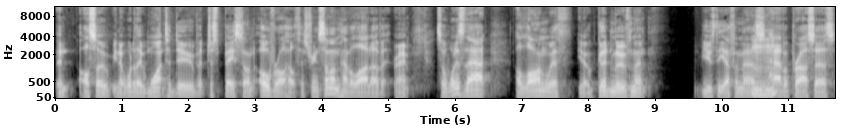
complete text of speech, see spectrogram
And also, you know, what do they want to do? But just based on overall health history, and some of them have a lot of it, right? So, what is that along with, you know, good movement, use the FMS, mm-hmm. have a process,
